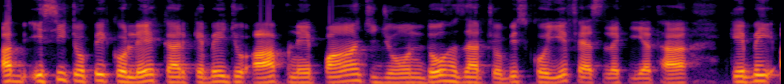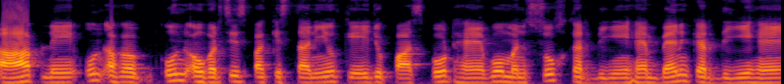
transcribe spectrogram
اب اسی ٹاپک کو لے کر کہ بھئی جو آپ نے پانچ جون دو ہزار چوبیس کو یہ فیصلہ کیا تھا کہ بھئی آپ نے ان ان اوورسیز پاکستانیوں کے جو پاسپورٹ ہیں وہ منسوخ کر دیے ہیں بین کر دیے ہیں،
